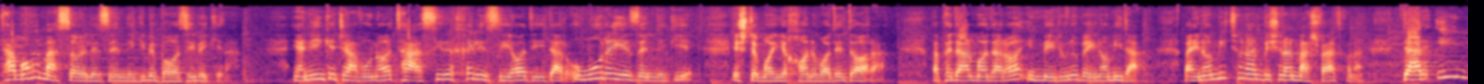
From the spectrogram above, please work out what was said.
تمام مسائل زندگی به بازی بگیرن. یعنی اینکه جوونا تاثیر خیلی زیادی در امور زندگی اجتماعی خانواده دارن و پدر مادرها این میدون رو به اینا میدن. و اینا می‌تونن بشینن مشورت کنن. در این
